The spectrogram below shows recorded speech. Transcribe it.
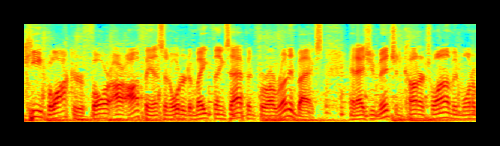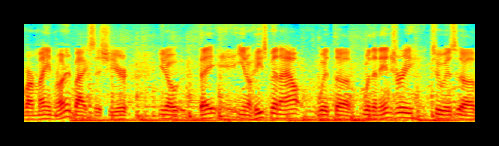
key blocker for our offense in order to make things happen for our running backs. And as you mentioned, Connor Twyman, one of our main running backs this year, you know, they, you know, he's been out with uh, with an injury to his uh,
